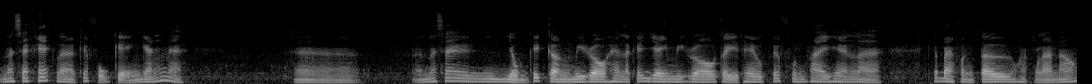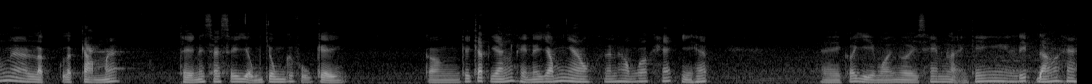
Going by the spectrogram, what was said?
nó sẽ khác là cái phụ kiện gắn nè. À, nó sẽ dùng cái cần micro hay là cái dây micro tùy theo cái full face hay là cái 3 phần tư hoặc là nón à, lật lật cầm á thì nó sẽ sử dụng chung cái phụ kiện còn cái cách gắn thì nó giống nhau nên không có khác gì hết. Thì có gì mọi người xem lại cái clip đó ha.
